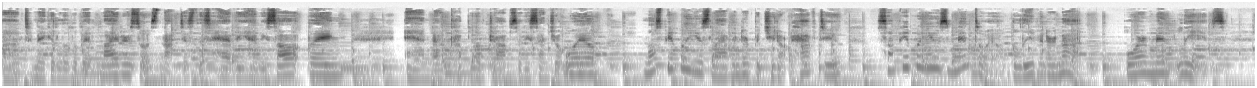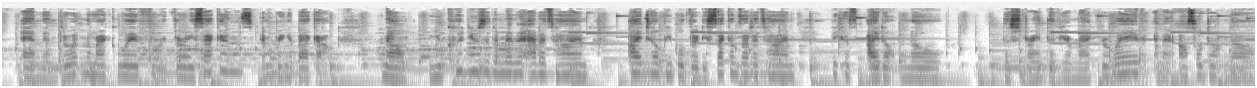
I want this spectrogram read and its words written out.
uh, to make it a little bit lighter so it's not just this heavy, heavy salt thing, and a couple of drops of essential oil. Most people use lavender, but you don't have to. Some people use mint oil, believe it or not, or mint leaves and then throw it in the microwave for 30 seconds and bring it back out. Now, you could use it a minute at a time. I tell people 30 seconds at a time because I don't know the strength of your microwave and I also don't know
